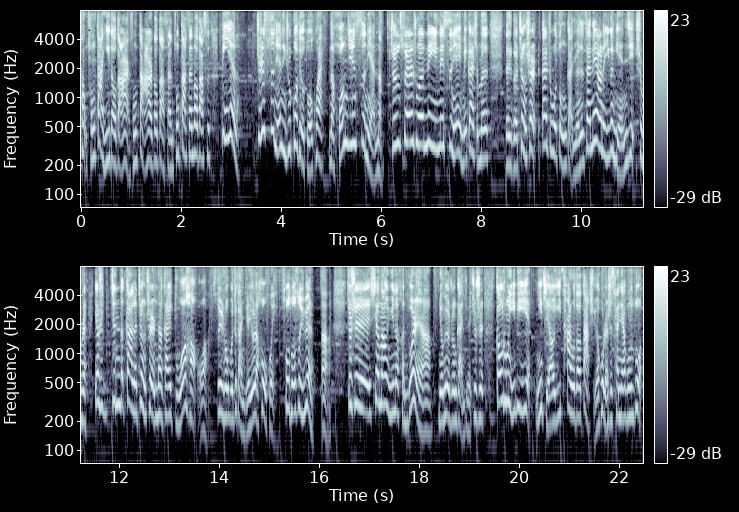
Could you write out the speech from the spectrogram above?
到从大一到大二，从大二到大三，从大三到大四，毕业了。这是四年，你说过得有多快？那黄金四年呢？就是虽然说那那四年也没干什么那个正事儿，但是我总感觉呢，在那样的一个年纪，是不是？要是真的干了正事儿，那该多好啊！所以说，我就感觉有点后悔，蹉跎岁月了啊！就是相当于呢，很多人啊，有没有这种感觉？就是高中一毕业，你只要一踏入到大学或者是参加工作，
